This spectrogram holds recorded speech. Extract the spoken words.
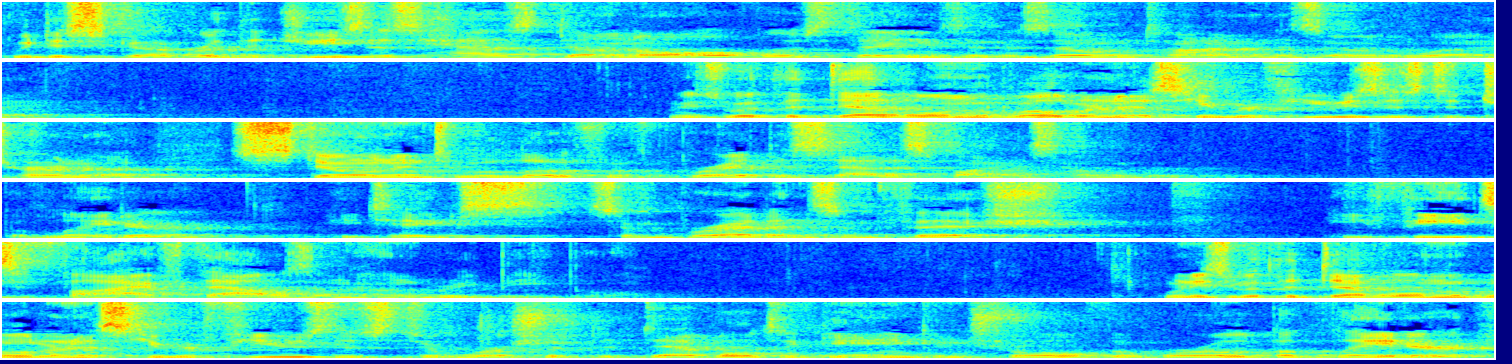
we discover that Jesus has done all those things in his own time, in his own way. When he's with the devil in the wilderness, he refuses to turn a stone into a loaf of bread to satisfy his hunger. But later, he takes some bread and some fish. He feeds 5,000 hungry people. When he's with the devil in the wilderness, he refuses to worship the devil to gain control of the world, but later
